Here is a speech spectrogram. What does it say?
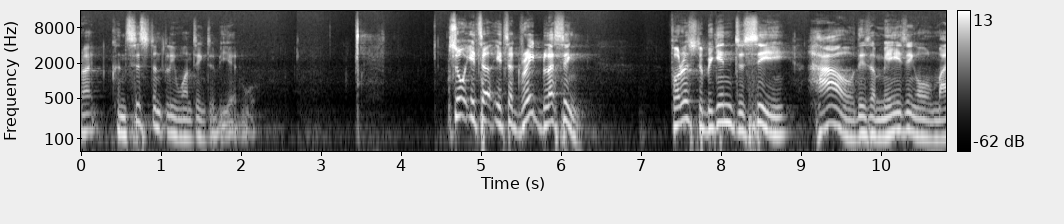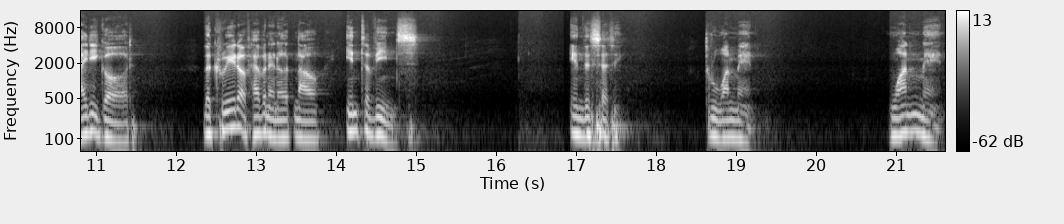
Right? Consistently wanting to be at war. So it's a, it's a great blessing for us to begin to see how this amazing Almighty God, the creator of heaven and earth, now intervenes in this setting through one man. One man.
